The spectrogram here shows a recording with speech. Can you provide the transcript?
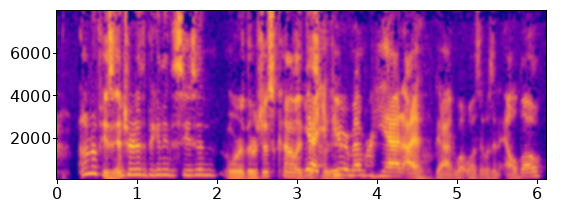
I don't know if he's injured at the beginning of the season or there was just kind of like yeah. If weird... you remember, he had I oh God, what was it? it was an elbow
